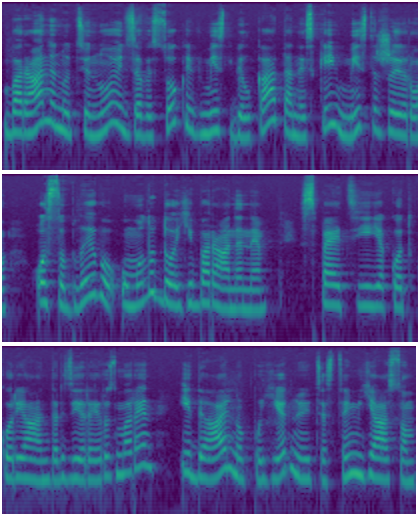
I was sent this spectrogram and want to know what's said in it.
баранину цінують за високий вміст білка та низький вміст жиру, особливо у молодої баранини. Спеції, як от коріандр, зіра і розмарин, ідеально поєднуються з цим м'ясом,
